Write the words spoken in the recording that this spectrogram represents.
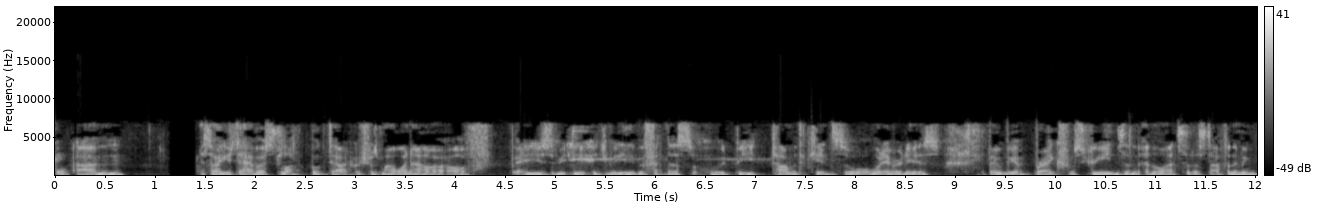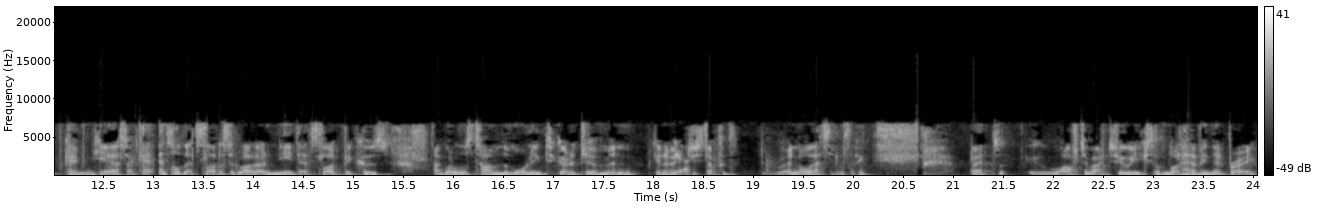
Yeah. Um, so I used to have a slot booked out, which was my one hour of it used to be it would either be fitness or it would be time with the kids or whatever it is. But it would be a break from screens and, and all that sort of stuff. And then we came here, so I cancelled that slot. I said, well, I don't need that slot because I've got all this time in the morning to go to gym and you know yeah. do stuff with and all that sort of thing. But after about two weeks of not having that break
